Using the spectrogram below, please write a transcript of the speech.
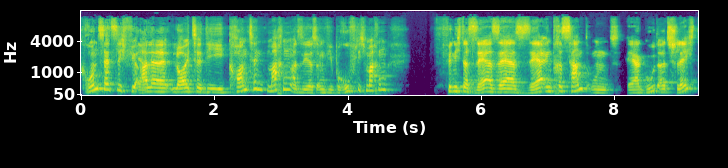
grundsätzlich für ja. alle Leute, die Content machen, also die das irgendwie beruflich machen, finde ich das sehr, sehr, sehr interessant und eher gut als schlecht,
